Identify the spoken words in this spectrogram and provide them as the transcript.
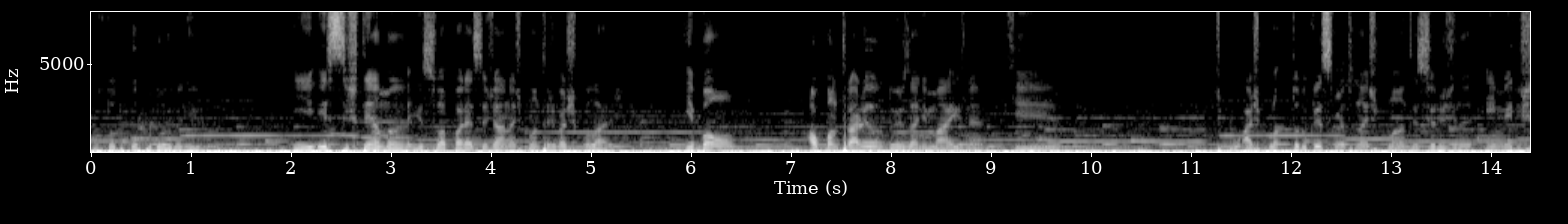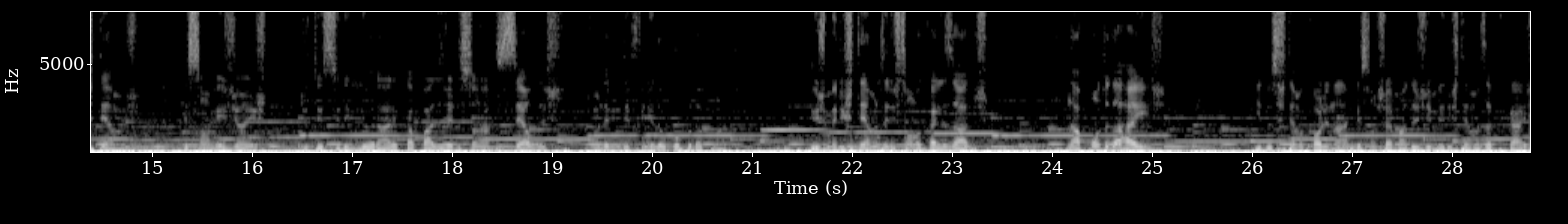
por todo o corpo do organismo. E esse sistema, isso aparece já nas plantas vasculares. E bom, ao contrário dos animais, né, que tipo, as todo o crescimento nas plantas se origina em meristemas, que são regiões de tecido embrionário capazes de adicionar células de maneira indefinida ao corpo da planta. E os meristemas eles são localizados na ponta da raiz e do sistema caulinar, que são chamados de meristemas apicais,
